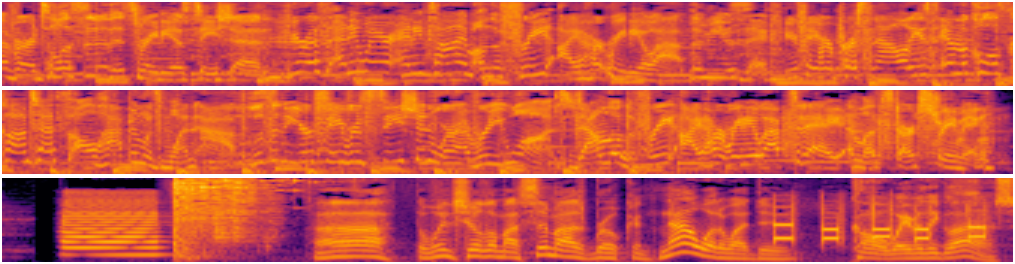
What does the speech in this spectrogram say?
ever to listen to this radio station. Hear us anywhere, anytime on the free iHeartRadio app. The music, your favorite personalities, and the coolest contests all happen with one app. Listen to your favorite station wherever you want. Download the free iHeartRadio app today and let's start streaming. Ah, the windshield on my semi is broken. Now what do I do? Call Waverly Glass.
